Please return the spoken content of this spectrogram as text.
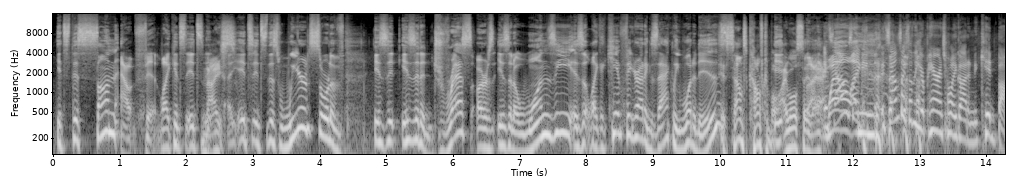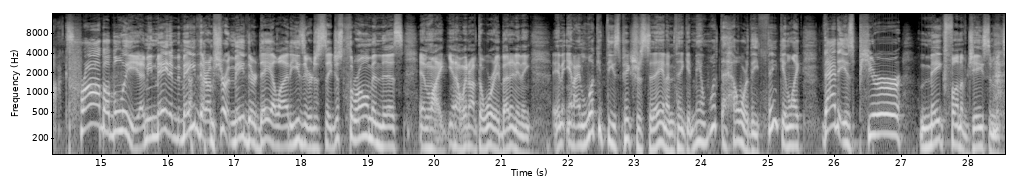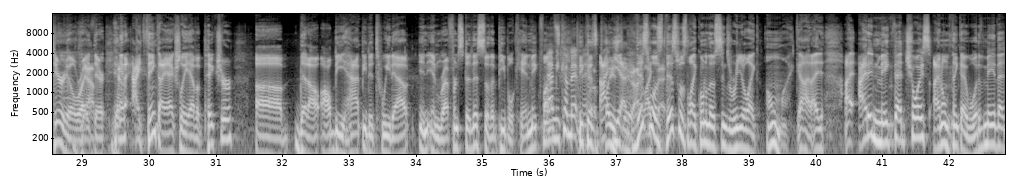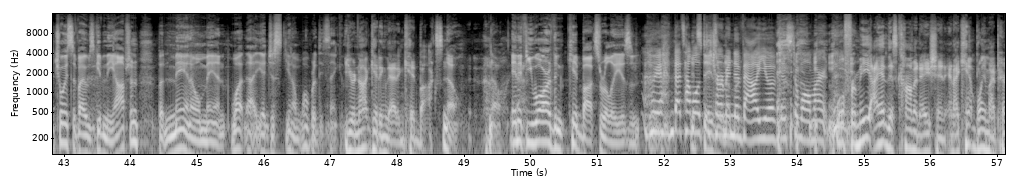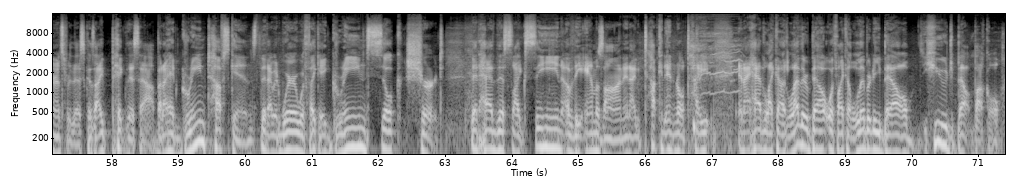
it's this sun outfit. Like it's it's Nice. It's it's this weird sort of. Is it is it a dress or is, is it a onesie? Is it like I can't figure out exactly what it is? it sounds comfortable. I will say that. It Well, sounds I mean- it sounds like something your parents probably got in a kid box. Probably. I mean, made it made their. I'm sure it made their day a lot easier. Just say, just throw them in this, and like you know, we don't have to worry about anything. And and I look at these pictures today, and I'm thinking, man, what the hell were they thinking? Like that is pure make fun of Jason material right Yeah, there. yeah. And I think I actually have a picture. Uh, that I'll, I'll be happy to tweet out in, in reference to this, so that people can make fun of That's me. commitment. Because Oh, I, yeah, do. I this like was that. this was like one of those things where you're like, oh my god, I, I I didn't make that choice. I don't think I would have made that choice if I was given the option. But man, oh man, what I, I just you know what were they thinking? You're not getting that in kid box. No, no. And if you are, then KidBox really isn't. Oh yeah, that's how we'll determine the value of this to Walmart. Well, for me, I had this combination, and I can't blame my parents for this because I picked this out. But I had green toughskins that I would wear with like a green silk shirt that had this like scene of the Amazon, and I would tuck it in real tight. and I had like a leather belt with like a Liberty Bell huge belt buckle.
